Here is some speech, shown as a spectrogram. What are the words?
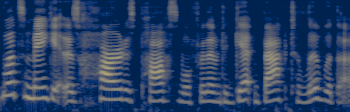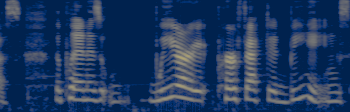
let's make it as hard as possible for them to get back to live with us. The plan is we are perfected beings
